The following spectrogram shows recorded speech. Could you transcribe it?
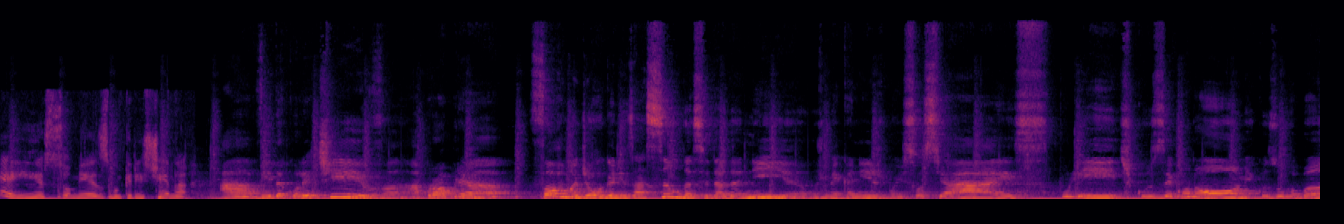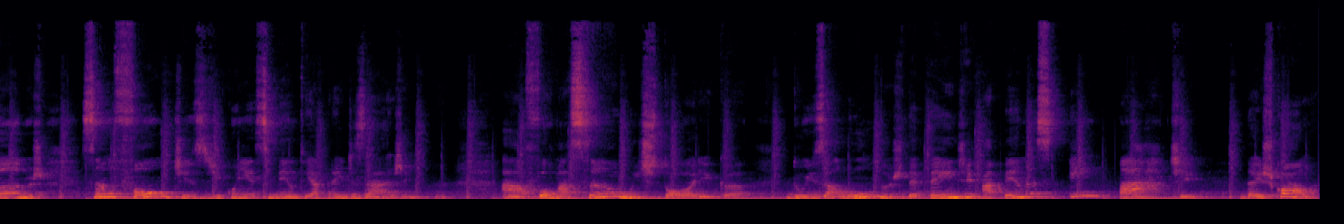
É isso mesmo, Cristina. A vida coletiva, a própria forma de organização da cidadania, os mecanismos sociais, políticos, econômicos, urbanos, são fontes de conhecimento e aprendizagem. A formação histórica dos alunos depende apenas em parte da escola.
